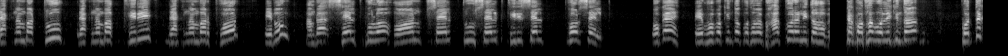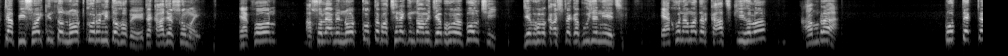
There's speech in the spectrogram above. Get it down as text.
rack number two rack number three rack number four এবং আমরা সেলফগুলো one shelf two shelf three shelf four shelf okay, এভাবে কিন্তু প্রথমে ভাগ করে নিতে হবে। একটা কথা বলি কিন্তু, প্রত্যেকটা বিষয় কিন্তু নোট করে নিতে হবে এটা কাজের সময়। এখন আসলে আমি নোট করতে পারছি না, কিন্তু আমি যেভাবে বলছি, যেভাবে কাজটাকে বুঝে নিয়েছি, এখন আমাদের কাজ কি হলো? আমরা প্রত্যেকটা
